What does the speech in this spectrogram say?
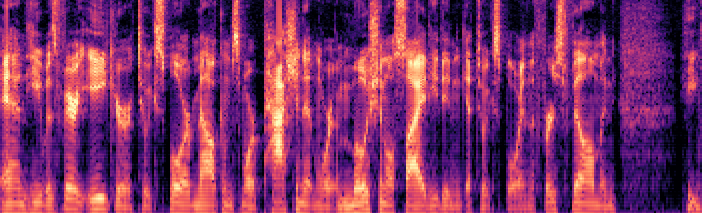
and he was very eager to explore Malcolm's more passionate, more emotional side he didn't get to explore in the first film, and he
